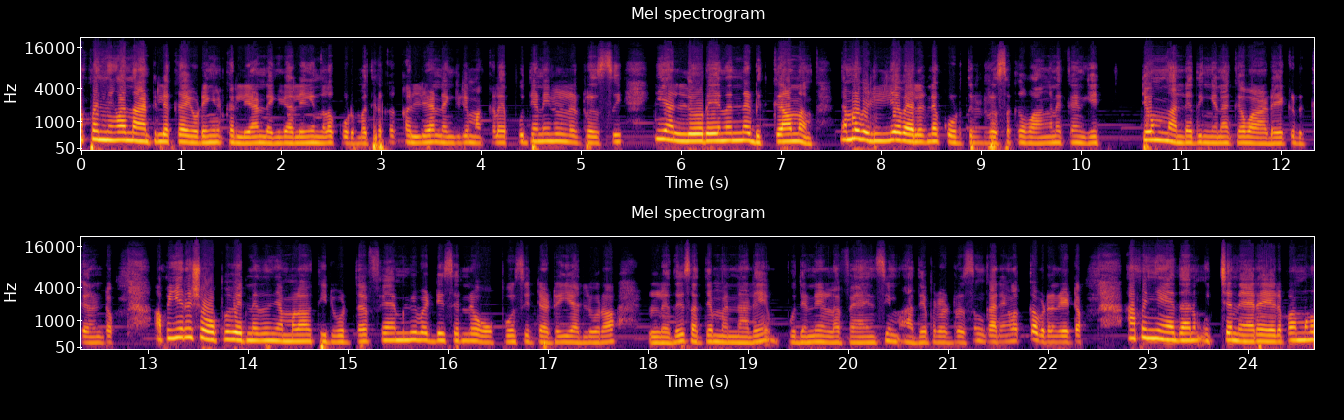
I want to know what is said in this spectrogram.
അപ്പം നിങ്ങളെ നാട്ടിലൊക്കെ എവിടെയെങ്കിലും കല്യാണം ഉണ്ടെങ്കിൽ അല്ലെങ്കിൽ നിങ്ങളെ കുടുംബത്തിലൊക്കെ കല്യാണം ഉണ്ടെങ്കിൽ മക്കളെ പുതിയണിയിലുള്ള ഡ്രസ്സ് ഈ അല്ലൂറയിൽ നിന്ന് തന്നെ എടുക്കാമെന്നും നമ്മൾ വലിയ വിലന്റെ കൊടുത്തിട്ട് ഡ്രസ്സൊക്കെ വാങ്ങാനൊക്കെ ഏറ്റവും നല്ലത് ഇങ്ങനെയൊക്കെ വാടകയ്ക്ക് എടുക്കാൻ കേട്ടോ അപ്പോൾ ഈ ഒരു ഷോപ്പ് വരുന്നത് നമ്മൾ ആ തിരുവനന്തപുരത്തെ ഫാമിലി വെഡ്ഡിങ് സെന്ററിന്റെ ഓപ്പോസിറ്റ് ആയിട്ട് ഈ അല്ലൂറ ഉള്ളത്. സത്യം പറഞ്ഞാൽ പുതിയണ്ണയുള്ള ഫാൻസിയും അതേപോലെ ഡ്രസ്സും കാര്യങ്ങളൊക്കെ ഇവിടെ ഉണ്ട് കേട്ടോ അപ്പം ഇനി ഏതാനും ഉച്ച നേരം ആയാലും അപ്പോൾ നമ്മൾ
